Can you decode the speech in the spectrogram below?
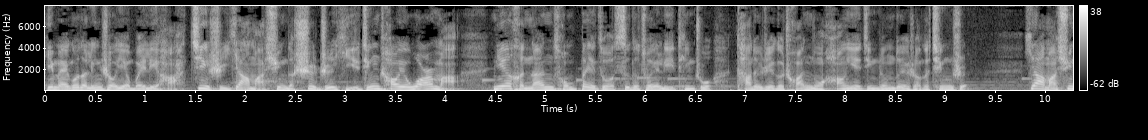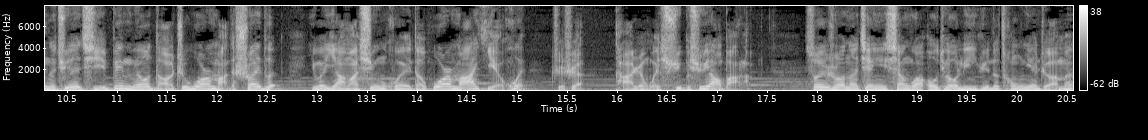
以美国的零售业为例，哈，即使亚马逊的市值已经超越沃尔玛，你也很难从贝佐斯的嘴里听出他对这个传统行业竞争对手的轻视。亚马逊的崛起并没有导致沃尔玛的衰退，因为亚马逊会的，沃尔玛也会，只是他认为需不需要罢了。所以说呢，建议相关 O2O 领域的从业者们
